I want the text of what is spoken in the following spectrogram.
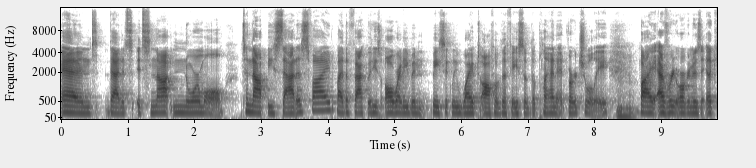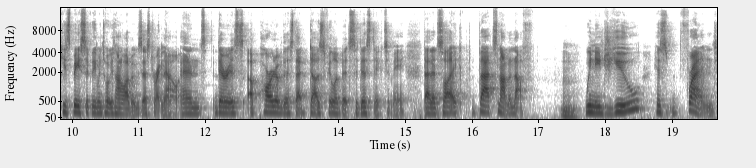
and that it's it's not normal to not be satisfied by the fact that he's already been basically wiped off of the face of the planet virtually mm-hmm. by every organization. Like he's basically been told he's not allowed to exist right now. And there is a part of this that does feel a bit sadistic to me that it's like that's not enough. Mm. We need you his friend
